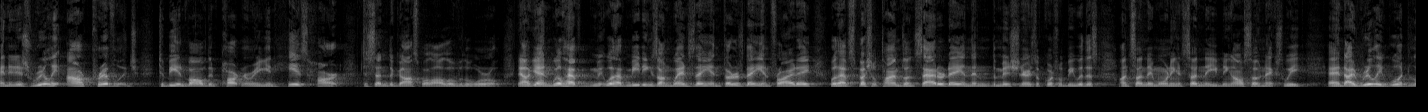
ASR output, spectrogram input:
And it is really our privilege to be involved in partnering in His heart to send the gospel all over the world. Now, again, we'll have, we'll have meetings on Wednesday and Thursday and Friday. We'll have special times on Saturday, and then the missionaries, of course, will be with us on Sunday morning and Sunday evening also next week. And I really would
